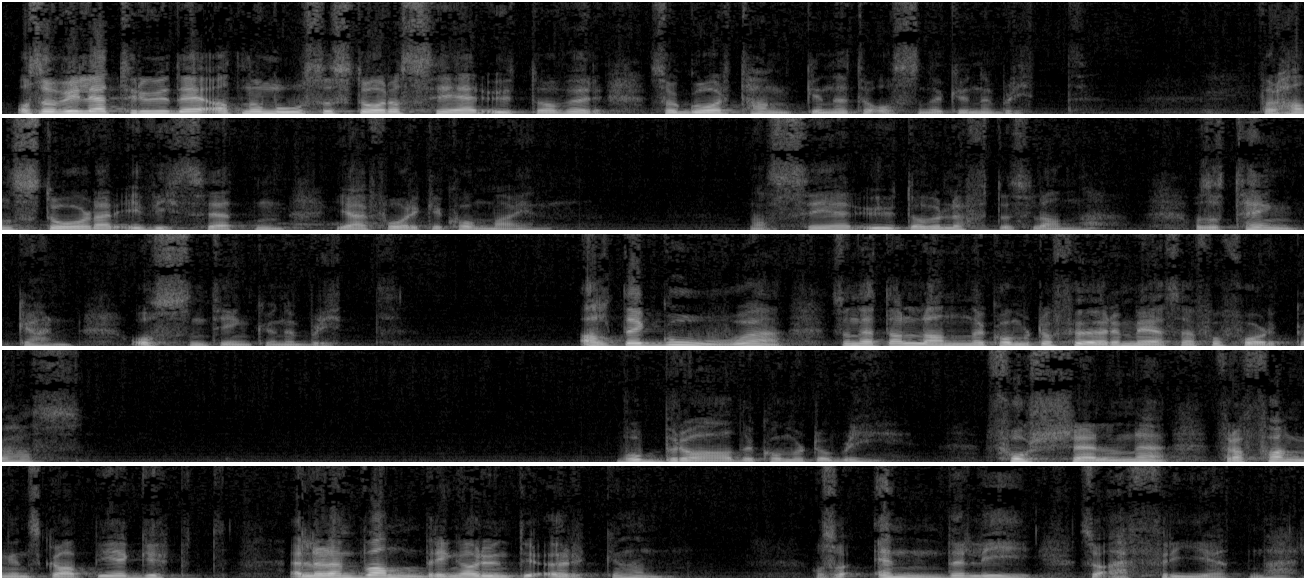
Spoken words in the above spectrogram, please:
Og så vil jeg tro det at når Moses står og ser utover, så går tankene til åssen det kunne blitt. For han står der i vissheten 'Jeg får ikke komme meg inn'. Men han ser utover løfteslandet, og så tenker han åssen ting kunne blitt. Alt det gode som dette landet kommer til å føre med seg for folket hans. Hvor bra det kommer til å bli. Forskjellene fra fangenskapet i Egypt eller den vandringa rundt i ørkenen. Og så endelig så er friheten der.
